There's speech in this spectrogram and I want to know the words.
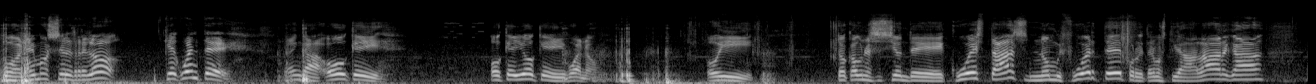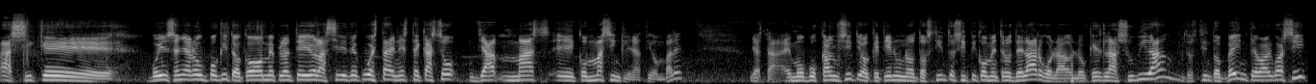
Ponemos el reloj, que cuente. Venga, ok. Ok, ok, bueno. Hoy toca una sesión de cuestas, no muy fuerte, porque tenemos tirada larga, así que voy a enseñaros un poquito cómo me planteo yo la serie de cuesta, en este caso ya más eh, con más inclinación, ¿vale? Ya está, hemos buscado un sitio que tiene unos 200 y pico metros de largo, lo que es la subida, 220 o algo así,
